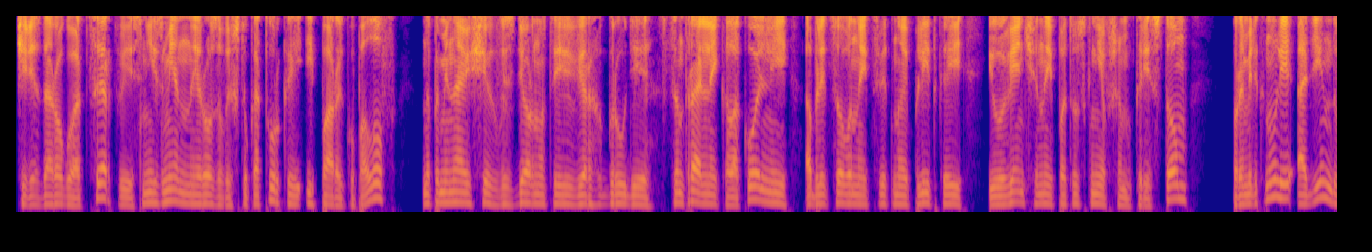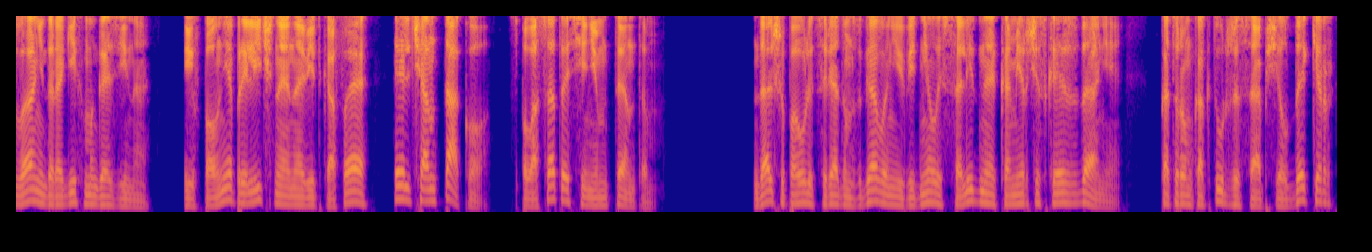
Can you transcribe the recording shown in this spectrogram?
Через дорогу от церкви с неизменной розовой штукатуркой и парой куполов, напоминающих вздернутые вверх груди, с центральной колокольней, облицованной цветной плиткой и увенчанной потускневшим крестом – промелькнули один-два недорогих магазина и вполне приличное на вид кафе «Эль Чантако» с полосато-синим тентом. Дальше по улице рядом с гаванью виднелось солидное коммерческое здание, в котором, как тут же сообщил Деккер,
